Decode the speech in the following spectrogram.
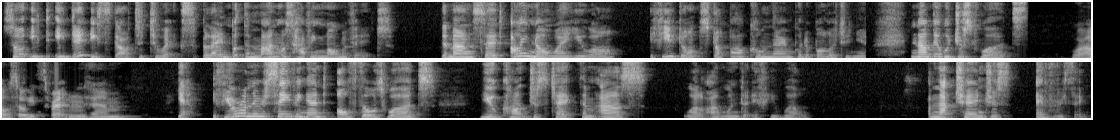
So he, he did, he started to explain, but the man was having none of it. The man said, I know where you are. If you don't stop, I'll come there and put a bullet in you. Now, they were just words. Wow, so he threatened him. Yeah, if you're on the receiving end of those words, you can't just take them as, well, I wonder if he will. And that changes everything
